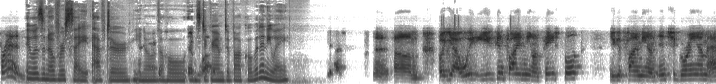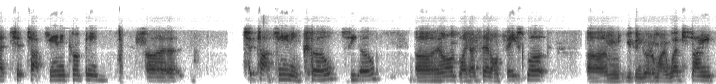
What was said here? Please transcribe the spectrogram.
friends. It was an oversight after, you know, the whole Instagram debacle. But anyway, Uh, um, but yeah, we, you can find me on Facebook. You can find me on Instagram at Tip Top Canning Company, uh, Tip Top Canning Co. C O. Uh, on, like I said, on Facebook. Um, you can go to my website.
